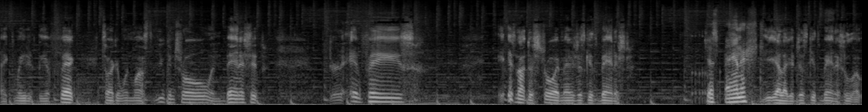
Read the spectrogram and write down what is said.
Activated the effect. Target one monster you control and banish it during the end phase. It's not destroyed, man. It just gets banished. Just banished. Yeah, like it just gets banished. Like,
